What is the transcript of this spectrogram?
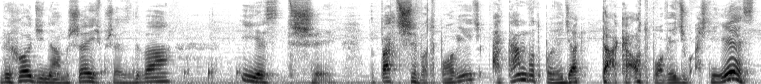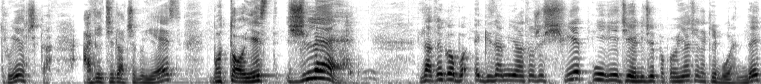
wychodzi nam 6 przez 2 i jest 3. I patrzy w odpowiedź, a tam w odpowiedziach taka odpowiedź właśnie jest, trójeczka. A wiecie dlaczego jest? Bo to jest źle. Dlatego, bo egzaminatorzy świetnie wiedzieli, że popełniacie takie błędy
